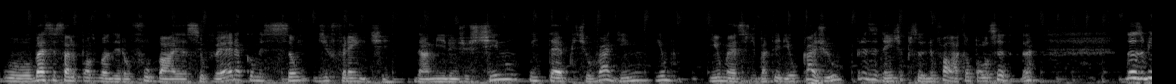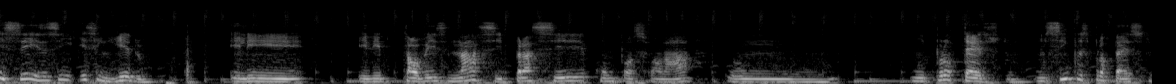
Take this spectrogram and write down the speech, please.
O best-seller porta-bandeira, o Fubá e a Silvéria, comissão de frente da Miriam Justino, o intérprete, o Vaguinho e o, e o mestre de bateria, o Caju, presidente, eu preciso nem falar que é o Paulo Cedo, né? 2006, assim, esse enredo, ele, ele talvez nasce para ser, como posso falar, um, um protesto, um simples protesto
